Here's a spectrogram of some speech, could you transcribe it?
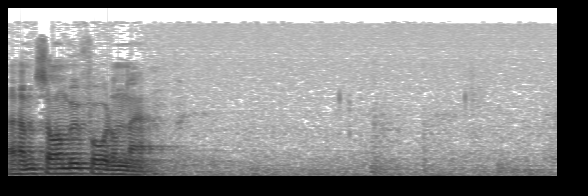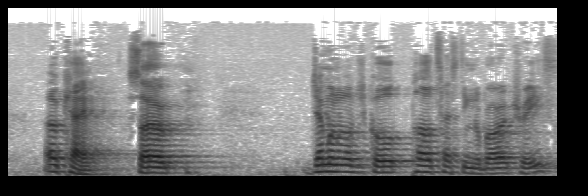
Um, so I'll move forward on that. Okay, so gemological pearl testing laboratories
